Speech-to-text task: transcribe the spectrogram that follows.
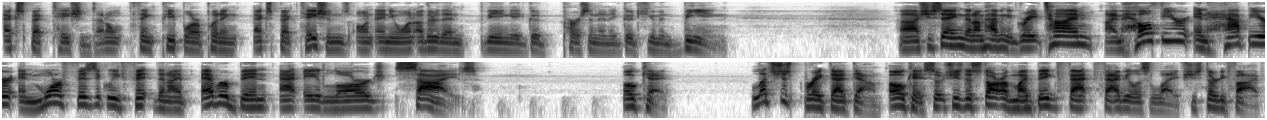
expectations? I don't think people are putting expectations on anyone other than being a good person and a good human being. Uh, she's saying that I'm having a great time. I'm healthier and happier and more physically fit than I've ever been at a large size. Okay, let's just break that down. Okay, so she's the star of My Big Fat Fabulous Life. She's 35.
